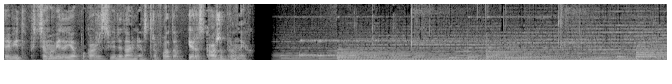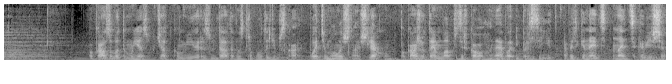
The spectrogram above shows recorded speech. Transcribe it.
Привіт! В цьому відео я покажу свої недавні астрофото і розкажу про них. Показуватиму я спочатку мої результати в Deep Sky, потім молочного шляху, покажу таймлапс зіркового неба і персеїд, а під кінець найцікавіше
